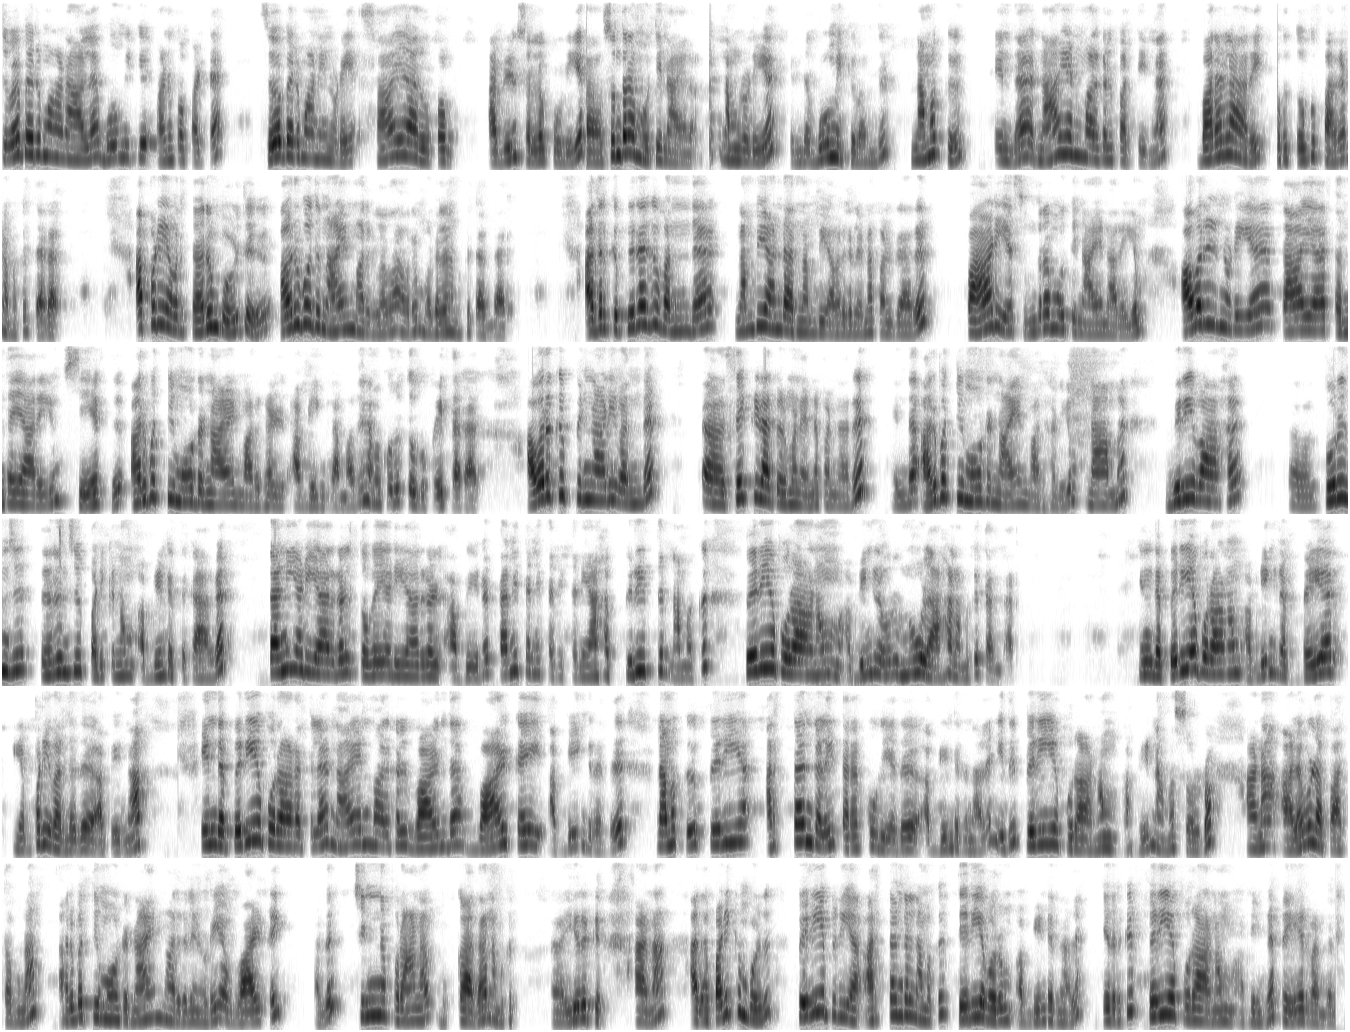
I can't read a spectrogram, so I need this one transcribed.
சிவபெருமானால பூமிக்கு அனுப்பப்பட்ட சிவபெருமானினுடைய சாயா ரூபம் அப்படின்னு சொல்லக்கூடிய சுந்தரமூர்த்தி நாயனார். நம்மளுடைய இந்த பூமிக்கு வந்து நமக்கு இந்த நாயன்மார்கள் பத்தின வரலாறை ஒரு தொகுப்பாக நமக்கு தர அப்படி அவர் தரும்பொழுது அறுபது நாயன்மார்களை தான் அவர் முதல்ல நமக்கு தந்தார். அதற்கு பிறகு வந்த நம்பியாண்டார் நம்பி அவர்கள் என்ன பண்றாரு? பாடிய சுந்தரமூர்த்தி நாயனாரையும் அவரினுடைய தாயார் தந்தையாரையும் சேர்த்து அறுபத்தி மூன்று நாயன்மார்கள் அப்படிங்கிற மாதிரி நமக்கு ஒரு தொகுப்பை தரார். அவருக்கு பின்னாடி வந்த சேக்கிடார் சேக்கிழார் என்ன பண்ணாரு? இந்த அறுபத்தி மூன்று நாயன்மார்களையும் நாம விரிவாக புரிஞ்சு தெரிஞ்சு படிக்கணும் அப்படின்றதுக்காக தனியடியார்கள் தொகையடியார்கள் அப்படின்னு தனித்தனி தனித்தனியாக பிரித்து நமக்கு பெரிய புராணம் அப்படிங்கிற ஒரு நூலாக நமக்கு தந்தார். இந்த பெரிய புராணம் அப்படிங்கிற பெயர் எப்படி வந்தது அப்படின்னா இந்த பெரிய புராணத்துல நாயன்மார்கள் வாழ்ந்த வாழ்க்கை அப்படிங்கிறது நமக்கு பெரிய அர்த்தங்களை தரக்கூடியது அப்படின்றதுனால இது பெரிய புராணம் அப்படின்னு நாம சொல்றோம். ஆனா அளவுல பார்த்தோம்னா அறுபத்தி மூன்று நாயன்மார்களினுடைய வாழ்க்கை அது சின்ன புராண புக்கா தான் நமக்கு இருக்கு. ஆனா அதை படிக்கும்பொழுது பெரிய பெரிய அர்த்தங்கள் நமக்கு தெரிய வரும் அப்படின்றதுனால இதற்கு பெரிய புராணம் அப்படிங்கிற பெயர் வந்தது.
